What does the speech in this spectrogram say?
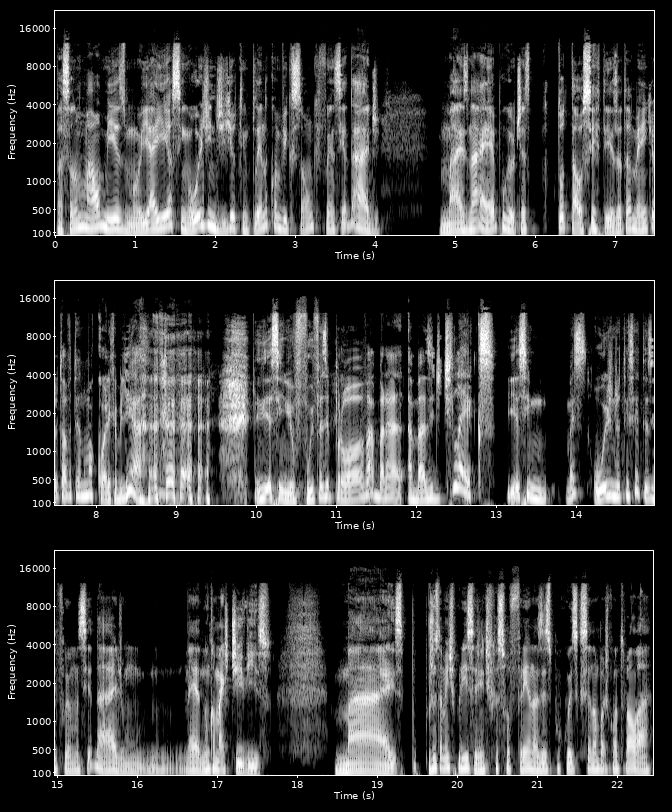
Passando mal mesmo. E aí, assim, hoje em dia eu tenho plena convicção que foi ansiedade. Mas na época eu tinha total certeza também que eu tava tendo uma cólica biliar. e assim, eu fui fazer prova à, base de Tilex. E assim, mas hoje eu tenho certeza que foi uma ansiedade, um, né? Nunca mais tive isso. Mas justamente por isso, a gente fica sofrendo às vezes por coisas que você não pode controlar.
